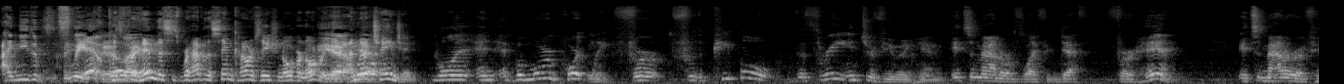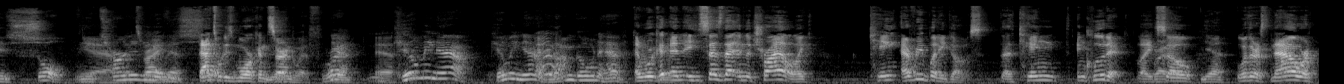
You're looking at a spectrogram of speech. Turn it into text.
I need to sleep. Yeah, dude. because for Like, him, this is we're having the same conversation over and over again. Yeah, I'm yeah. not changing. Well, and, and, and but more importantly, for for the people, the three interviewing him, it's a matter of life and death. For him, it's a matter of his soul, the Yeah, eternity that's right. of his soul. That's what he's more concerned with. right. Yeah. Yeah. Kill me now, kill me now, but Yeah. I'm going to heaven. And we're and he says that in the trial, like king, everybody goes, the king included. Like so, Yeah. Whether it's now or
